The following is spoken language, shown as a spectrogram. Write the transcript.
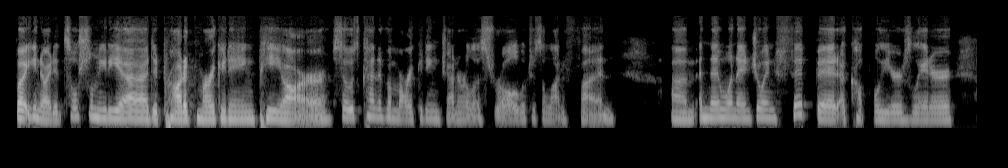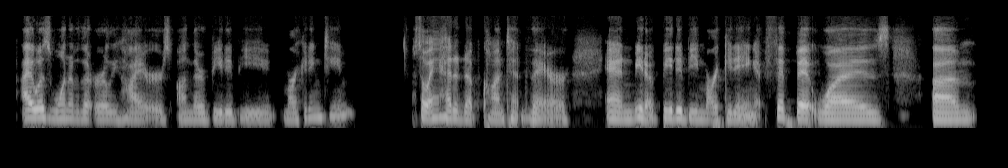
but, you know, I did social media, I did product marketing, PR. So it's kind of a marketing generalist role, which was a lot of fun. Um, and then when I joined Fitbit a couple years later, I was one of the early hires on their B2B marketing team so i headed up content there. And you know b2b marketing at fitbit was um,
